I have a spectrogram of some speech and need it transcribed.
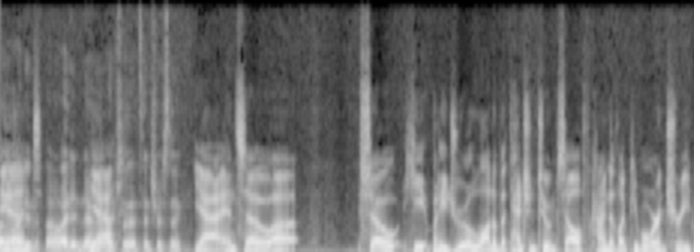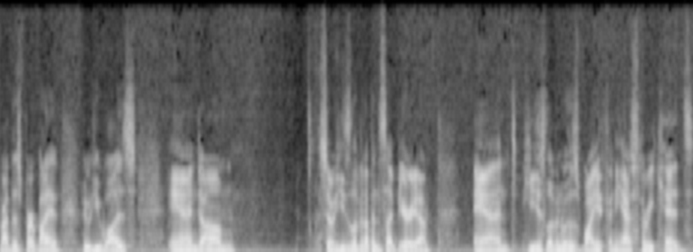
Oh, I and didn't, oh, I didn't know Yeah. that. Actually, that's interesting. Yeah, and so uh so he but he drew a lot of attention to himself, kind of like people were intrigued by this part by who he was. And um so he's living up in Siberia and he's living with his wife and he has three kids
